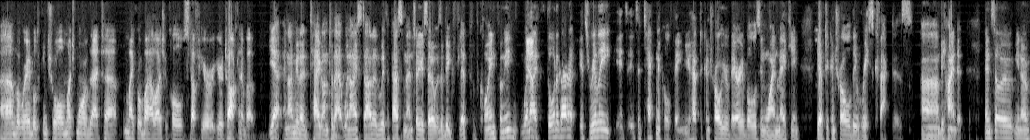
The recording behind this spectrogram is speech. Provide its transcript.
uh, but we're able to control much more of that uh, microbiological stuff you're you're talking about. Yeah, and I'm going to tag onto that. When I started with Appassimento, you said it was a big flip of coin for me. When Yeah. I thought about it, it's really it's it's a technical thing. You have to control your variables in winemaking. You have to control the risk factors uh, behind it. And so, you know,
